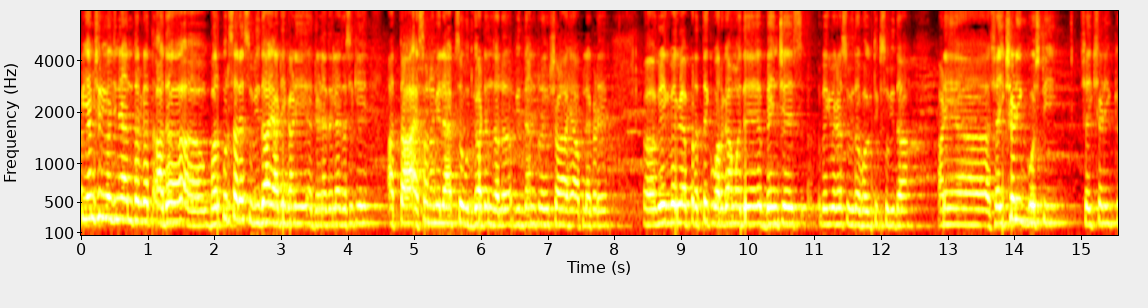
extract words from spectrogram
पी एम श्री योजनेअंतर्गत आद भरपूर साऱ्या सुविधा या ठिकाणी देण्यात आल्या. जसं की आत्ता ॲसॉनॉमी लॅबचं उद्घाटन झालं. विज्ञान प्रयोगशाळा आहे आपल्याकडे वेगवेगळ्या प्रत्येक वर्गामध्ये बेंचेस वेगवेगळ्या सुविधा भौतिक सुविधा आणि शैक्षणिक गोष्टी शैक्षणिक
